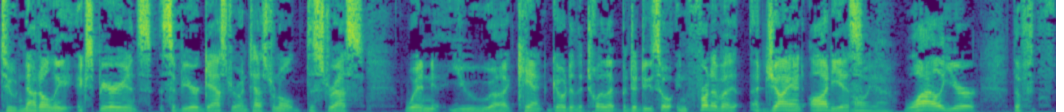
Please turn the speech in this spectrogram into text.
to not only experience severe gastrointestinal distress when you uh, can't go to the toilet, but to do so in front of a, a giant audience Oh, yeah. while you're the f-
